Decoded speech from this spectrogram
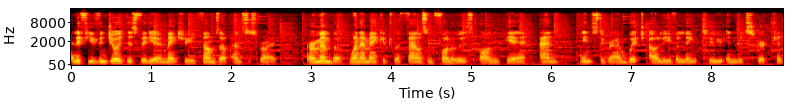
And if you've enjoyed this video, make sure you thumbs up and subscribe. And remember, when I make it to a thousand followers on here and Instagram, which I'll leave a link to in the description,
